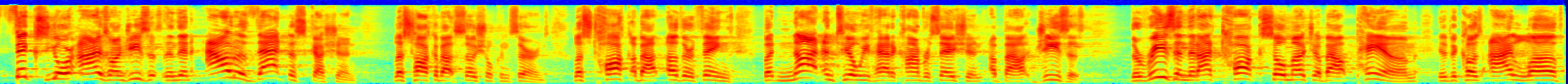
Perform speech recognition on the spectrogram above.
fix your eyes on Jesus, and then out of that discussion, Let's talk about social concerns. Let's talk about other things, but not until we've had a conversation about Jesus. The reason that I talk so much about Pam is because I love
